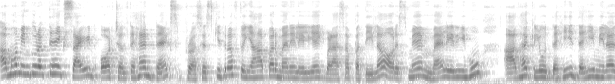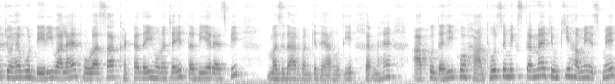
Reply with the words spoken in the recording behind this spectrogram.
अब हम इनको रखते हैं एक साइड और चलते हैं नेक्स्ट प्रोसेस की तरफ़। तो यहाँ पर मैंने ले लिया एक बड़ा सा पतीला और इसमें मैं ले रही हूँ आधा किलो दही। दही मेरा जो है वो डेरी वाला है, थोड़ा सा खट्टा दही होना चाहिए, तभी यह रेसिपी मज़ेदार बन के तैयार होती है, करना है। आपको दही को हाथों से मिक्स करना है, क्योंकि हमें इसमें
